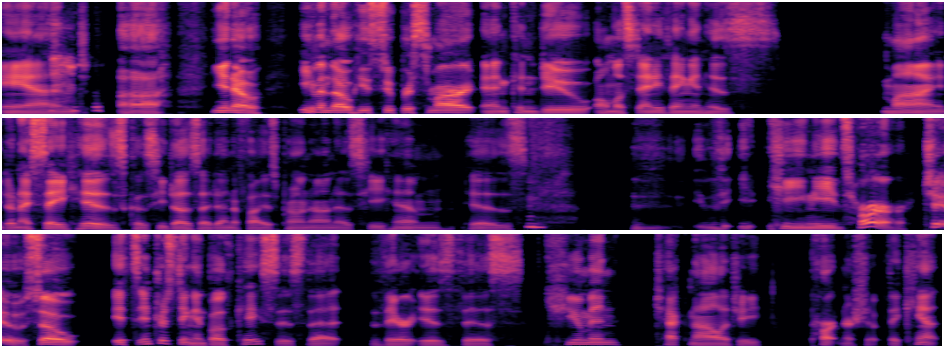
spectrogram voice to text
and uh, you know, even though he's super smart and can do almost anything in his mind, and I say his because he does identify his pronoun as he, him, his. th- th- he needs her too. So it's interesting in both cases that there is this human technology partnership. They can't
